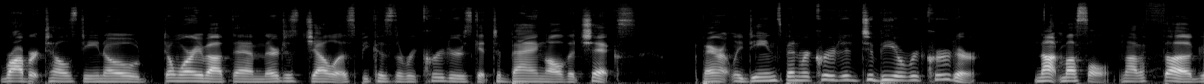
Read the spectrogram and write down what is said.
Robert tells Dean, "Oh, don't worry about them. They're just jealous because the recruiters get to bang all the chicks." Apparently, Dean's been recruited to be a recruiter. Not muscle, not a thug,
